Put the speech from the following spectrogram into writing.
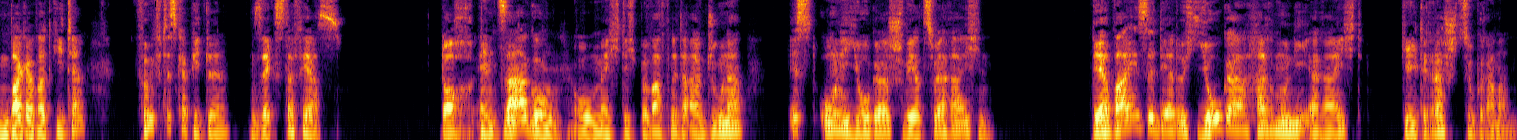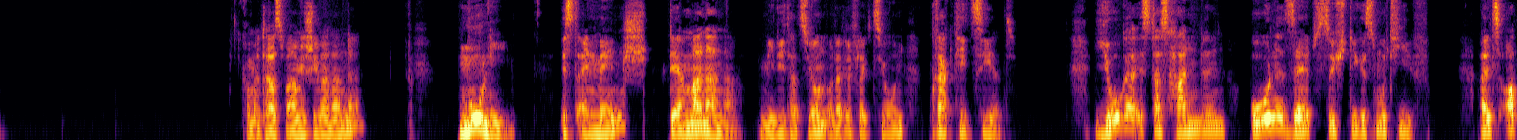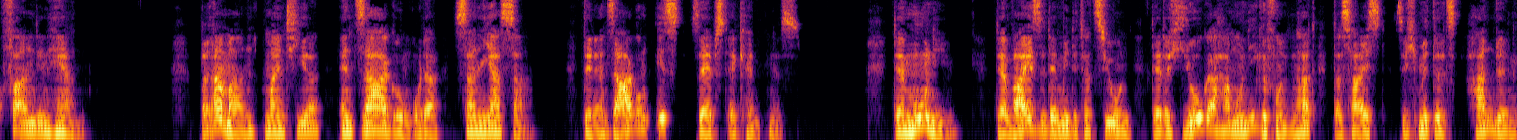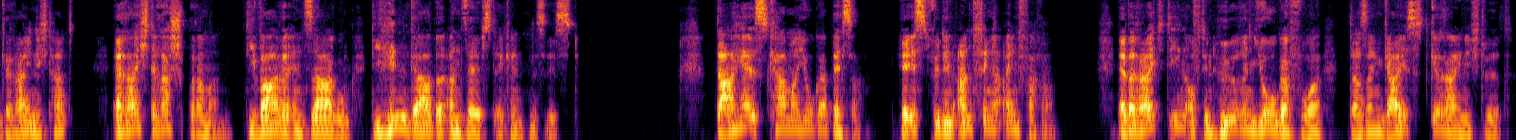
Bhagavad Gita, fünftes Kapitel, sechster Vers. Doch Entsagung, o mächtig bewaffneter Arjuna, ist ohne Yoga schwer zu erreichen. Der Weise, der durch Yoga Harmonie erreicht, geht rasch zu Brahman. Kommentar Swami Shivananda Muni ist ein Mensch, der Manana (Meditation oder Reflexion) praktiziert. Yoga ist das Handeln ohne selbstsüchtiges Motiv als Opfer an den Herrn. Brahman meint hier Entsagung oder Sannyasa, denn Entsagung ist Selbsterkenntnis. Der Muni, der Weise der Meditation, der durch Yoga Harmonie gefunden hat, das heißt sich mittels Handeln gereinigt hat, erreicht rasch Brahman, die wahre Entsagung, die Hingabe an Selbsterkenntnis ist. Daher ist Karma Yoga besser. Er ist für den Anfänger einfacher. Er bereitet ihn auf den höheren Yoga vor, da sein Geist gereinigt wird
